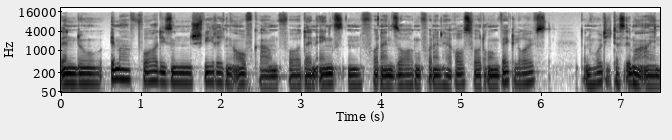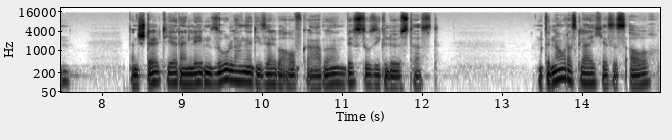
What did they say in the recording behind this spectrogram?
Wenn du immer vor diesen schwierigen Aufgaben, vor deinen Ängsten, vor deinen Sorgen, vor deinen Herausforderungen wegläufst, dann holt dich das immer ein. Dann stellt dir dein Leben so lange dieselbe Aufgabe, bis du sie gelöst hast. Und genau das Gleiche ist es auch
